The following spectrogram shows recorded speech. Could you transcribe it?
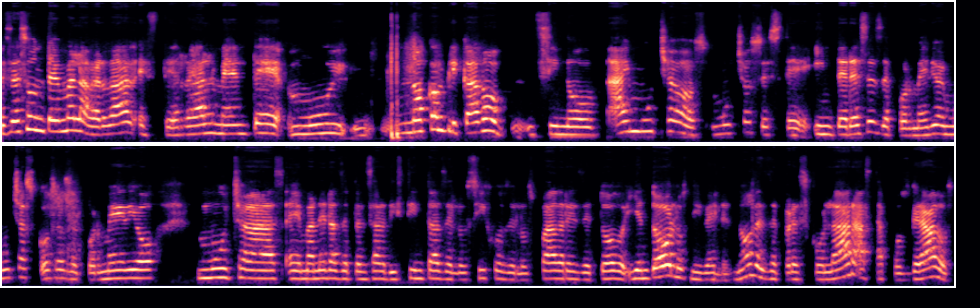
Pues es un tema, la verdad, este, realmente muy, no complicado, sino hay muchos, muchos este, intereses de por medio, hay muchas cosas de por medio, muchas eh, maneras de pensar distintas de los hijos, de los padres, de todo, y en todos los niveles, ¿no? Desde preescolar hasta posgrados.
